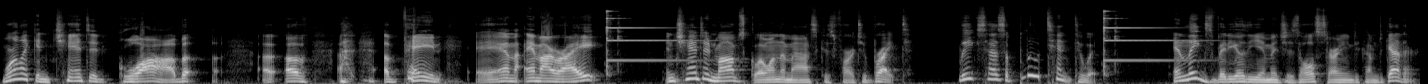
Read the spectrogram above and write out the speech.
More like Enchanted Glob uh, of, of, of paint. Am, am I right? Enchanted Mob's glow on the mask is far too bright. League's has a blue tint to it. In League's video, the image is all starting to come together,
